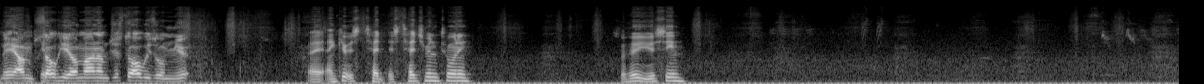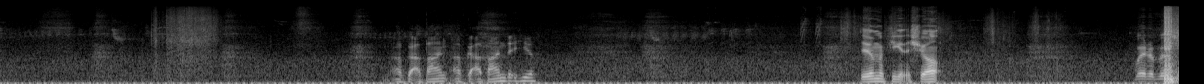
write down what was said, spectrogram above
Mate, I'm still here, man. I'm just always on mute. Right, I think it was Tid- it's Tidgeman, Tony. So who you seen? I've got a band. I've got a bandit here. Do him if you get the shot. Whereabouts?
